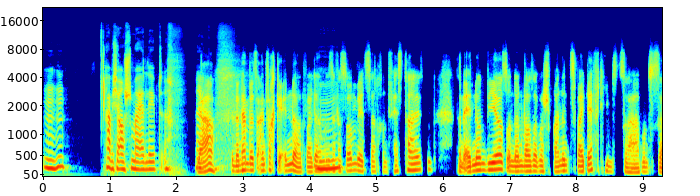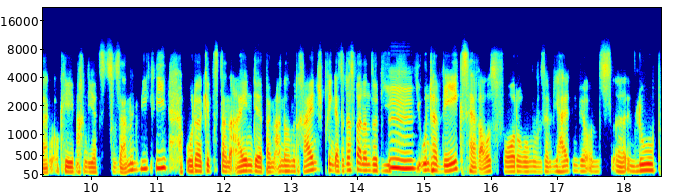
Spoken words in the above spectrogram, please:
Mhm. Habe ich auch schon mal erlebt. Ja. ja. und dann haben wir es einfach geändert, weil dann mhm. haben wir gesagt, was sollen wir jetzt daran festhalten? Dann ändern wir es und dann war es aber spannend, zwei Dev-Teams zu haben und zu sagen, okay, machen die jetzt zusammen Weekly oder gibt es dann einen, der beim anderen mit reinspringt? Also das war dann so die, mhm. die Unterwegs-Herausforderung, wie halten wir uns äh, im Loop,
